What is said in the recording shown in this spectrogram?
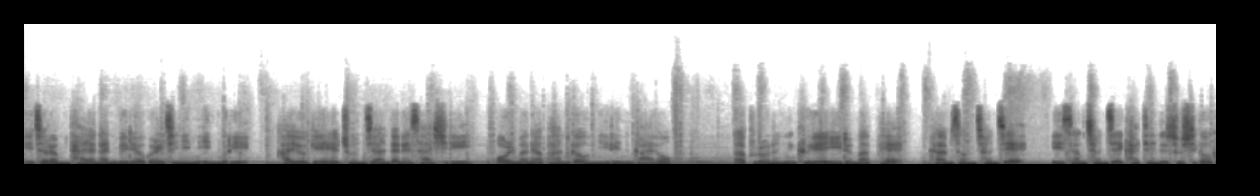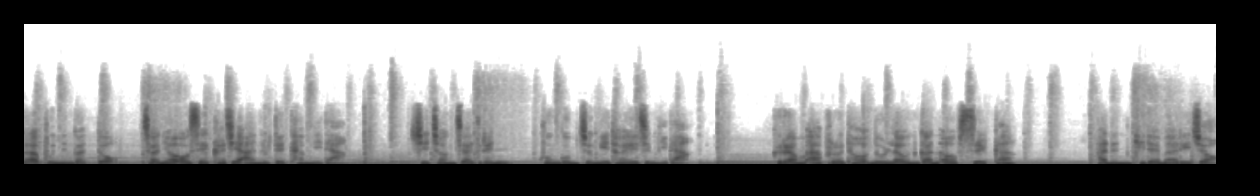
이처럼 다양한 매력을 지닌 인물이 가요계에 존재한다는 사실이 얼마나 반가운 일인가요? 앞으로는 그의 이름 앞에 감성 천재, 이상 천재 같은 수식어가 붙는 것도 전혀 어색하지 않을 듯 합니다. 시청자들은 궁금증이 더해집니다. 그럼 앞으로 더 놀라운 건 없을까? 하는 기대 말이죠.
